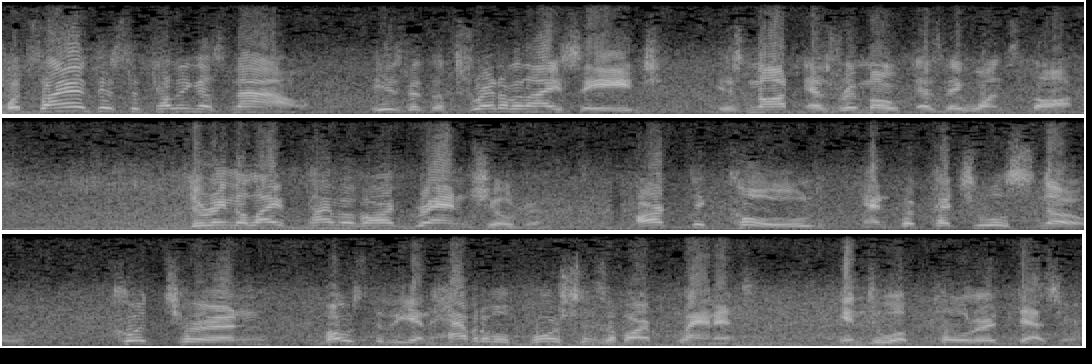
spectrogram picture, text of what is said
What scientists are telling us now is that the threat of an ice age is not as remote as they once thought. During the lifetime of our grandchildren, Arctic cold and perpetual snow could turn most of the inhabitable portions of our planet into a polar desert.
